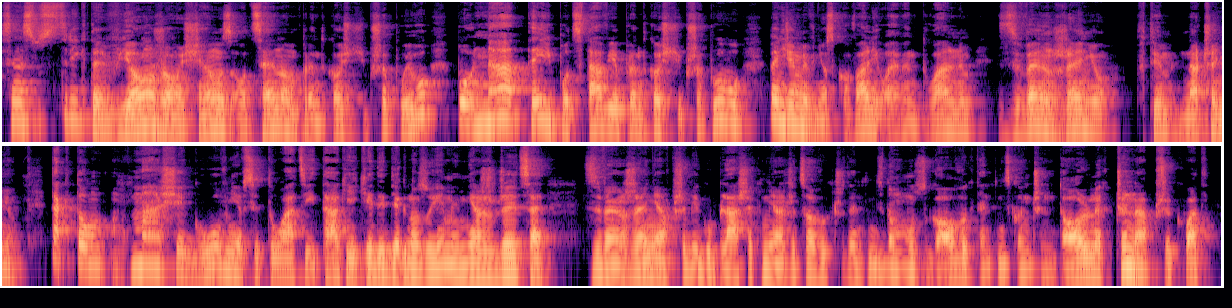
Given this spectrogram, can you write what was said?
sensu stricte wiążą się z oceną prędkości przepływu, bo na tej podstawie prędkości przepływu będziemy wnioskowali o ewentualnym zwężeniu w tym naczyniu. Tak to ma się głównie w sytuacji takiej, kiedy diagnozujemy miażdżycę, zwężenia w przebiegu blaszek miażdżycowych czy tętnic domózgowych, tętnic kończyn dolnych, czy na przykład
